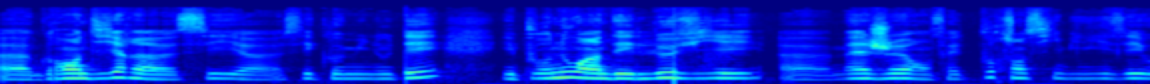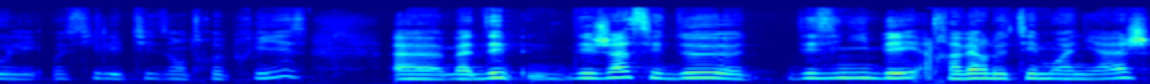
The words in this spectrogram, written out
euh, grandir euh, euh, ces, communautés. Et pour nous, un des leviers majeurs en fait, pour sensibiliser aussi les petites entreprises, bah, déjà, c'est de désinhiber à travers le témoignage,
